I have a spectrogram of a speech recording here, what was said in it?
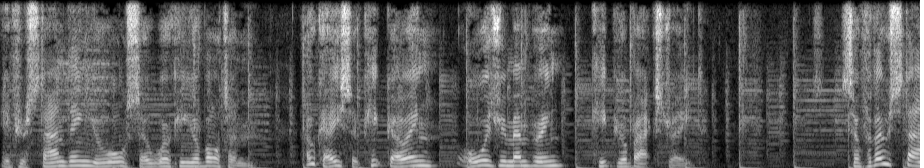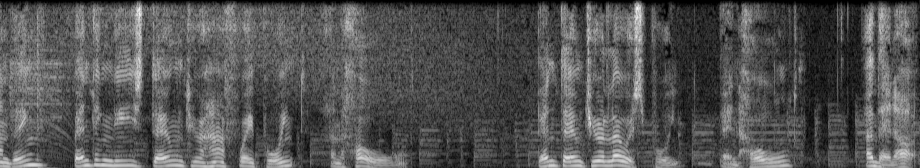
If you're standing, you're also working your bottom. Okay, so keep going. Always remembering, keep your back straight. So for those standing, bending knees down to your halfway point and hold. Then down to your lowest point, then hold, and then up.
